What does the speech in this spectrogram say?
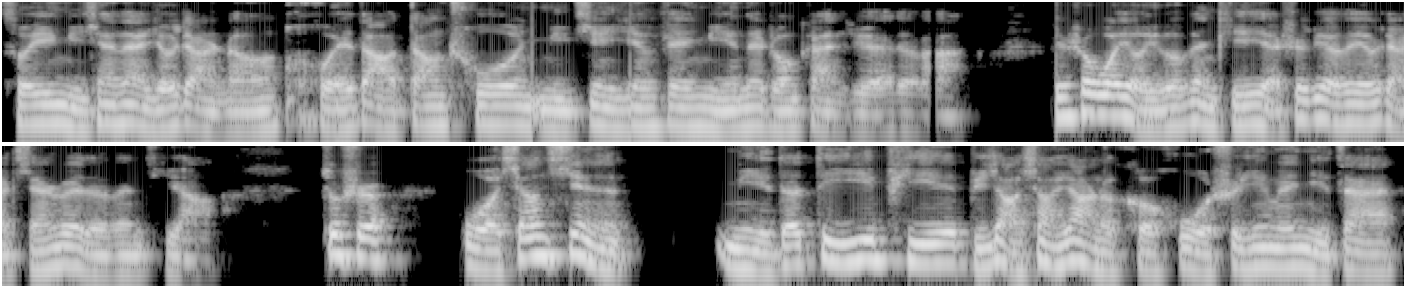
所以你现在有点能回到当初你进英菲尼那种感觉，对吧？其实我有一个问题，也是略微有点尖锐的问题啊，就是我相信你的第一批比较像样的客户，是因为你在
